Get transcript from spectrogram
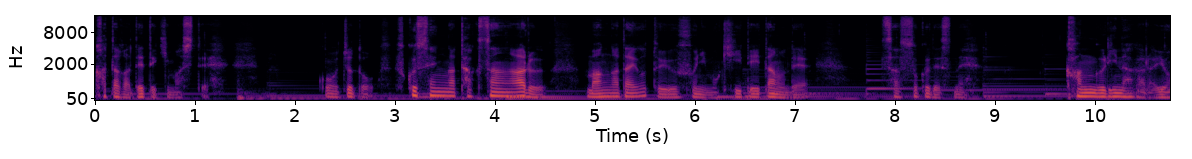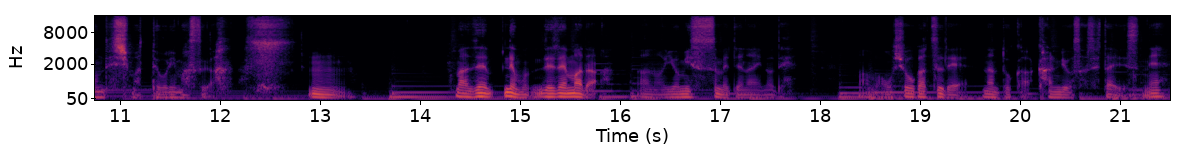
方が出てきまして、こうちょっと伏線がたくさんある漫画だよというふうにも聞いていたので、早速ですね、勘ぐりながら読んでしまっておりますが うん。まあ、でも全然まだ、あの、読み進めてないので、まあまあ、お正月でなんとか完了させたいですね。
